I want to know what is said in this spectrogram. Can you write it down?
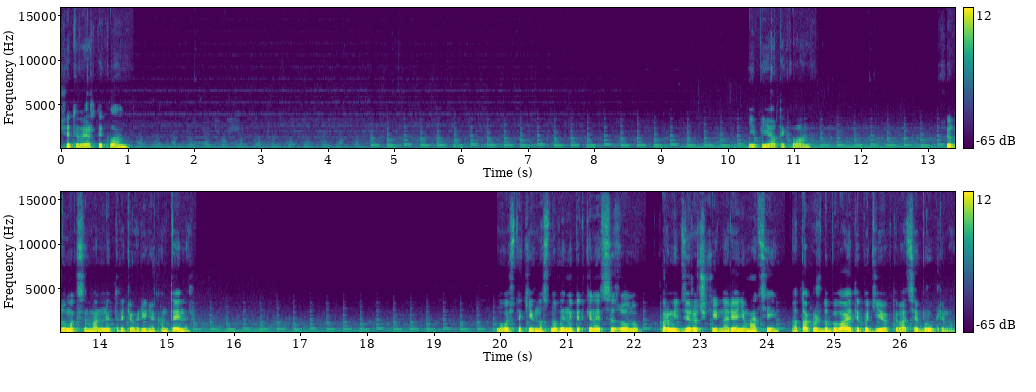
Четвертий клан. І п'ятий клан. Всюди максимальний третього рівня контейнер. Ну, ось такі в нас новини під кінець сезону. Фарміть зірочки на реанімації, а також добиваєте подію активація Брукліна.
